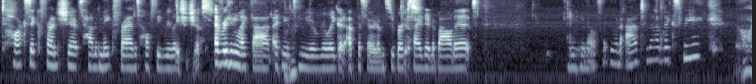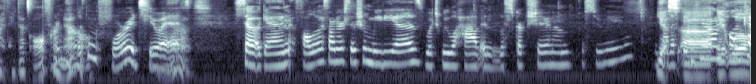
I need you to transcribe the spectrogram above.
toxic friendships, how to make friends, healthy relationships, Yes. everything like that. I think it's Mhm. going to be a really good episode. I'm super Yes. excited about it. Anything else that you want to add to that next week? Oh, I think that's all for I'm now. looking forward to it. Yes. So again, follow us on our social medias, which we will have in the description. I'm assuming. Is Yes, that a thing here uh, it will-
